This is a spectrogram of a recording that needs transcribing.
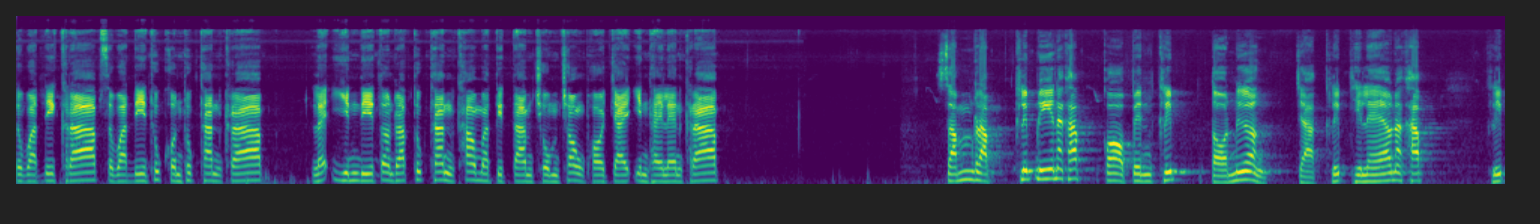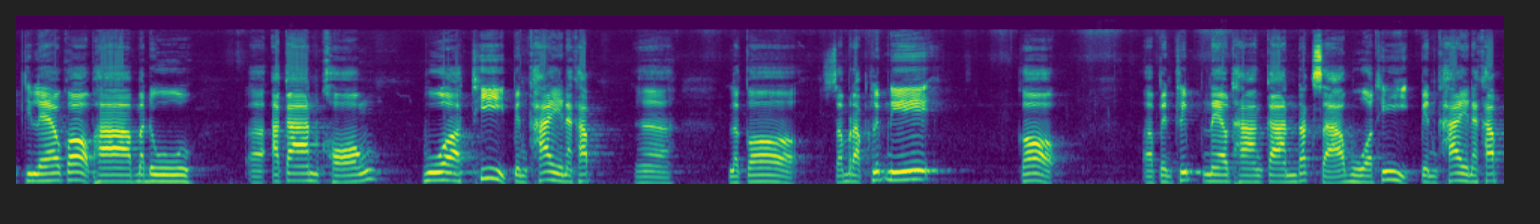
สวัสดีครับ สวัสดีทุกคนทุกท่านครับ และยินดีต้อนรับทุกท่านเข้ามาติดตามชมช่องพอใจอินไทยแลนด์ครับสำหรับคลิปนี้นะครับ ก็เป็นคลิปต่อเนื่องจากคลิปที่แล้วนะครับ คลิปที่แล้วก็พามาดูอาการของวัวที่เป็นไข้นะครับอ่าแล้วก็สำหรับคลิปนี้ก็เอ่อเป็นคลิปแนวทางการรักษาวัวที่เป็นไข้นะครับ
